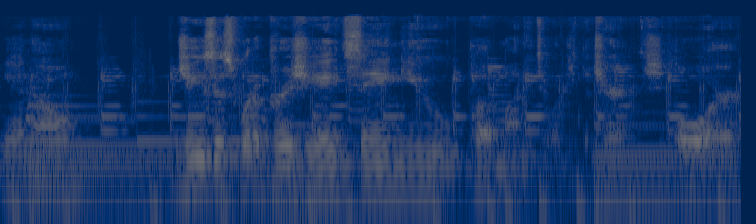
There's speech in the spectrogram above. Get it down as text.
you know, Jesus would appreciate seeing you put money towards the church. Or,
